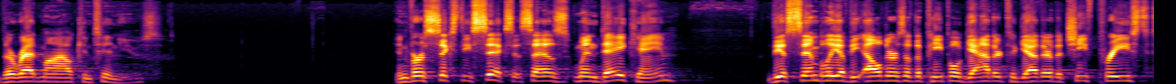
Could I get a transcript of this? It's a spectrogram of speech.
the red mile continues. In verse 66, it says, When day came, the assembly of the elders of the people gathered together, the chief priests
